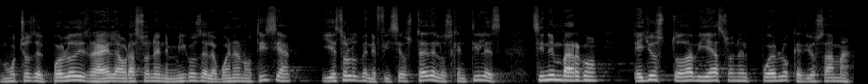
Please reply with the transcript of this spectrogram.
Muchos del pueblo de Israel ahora son enemigos de la buena noticia y eso los beneficia a ustedes, los gentiles. Sin embargo, ellos todavía son el pueblo que Dios ama,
